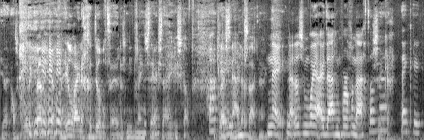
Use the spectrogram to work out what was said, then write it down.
Ja, als ik eerlijk ben, ik heb heel weinig geduld. Hè. Dat is niet mijn sterkste eigenschap. Oké, okay, nou, niet vaak naar. Nee, nou, dat is een mooie uitdaging voor vandaag dan. Zeker. Uh, denk ik.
